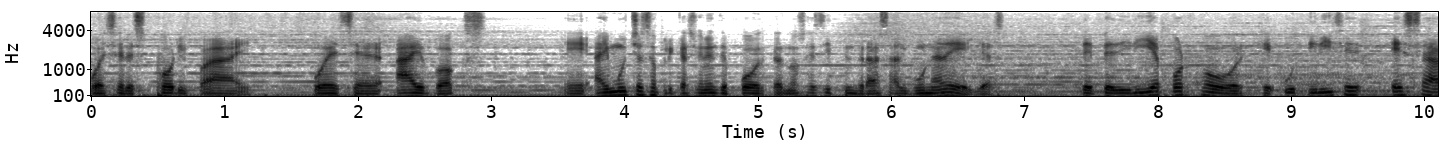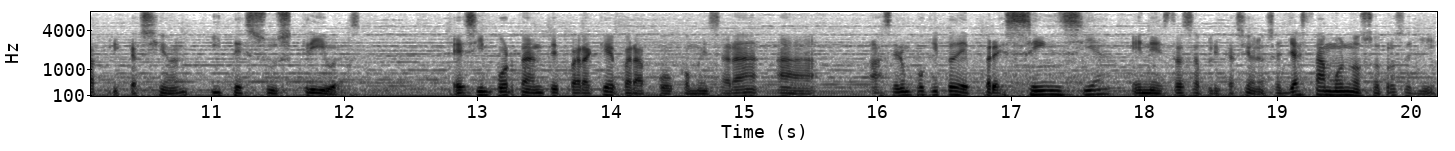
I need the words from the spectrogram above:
puede ser Spotify, puede ser iBox. Eh, hay muchas aplicaciones de podcast, no sé si tendrás alguna de ellas. Te pediría por favor que utilices esa aplicación y te suscribas. Es importante para qué? Para comenzar a, hacer un poquito de presencia en estas aplicaciones. O sea, ya estamos nosotros allí,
